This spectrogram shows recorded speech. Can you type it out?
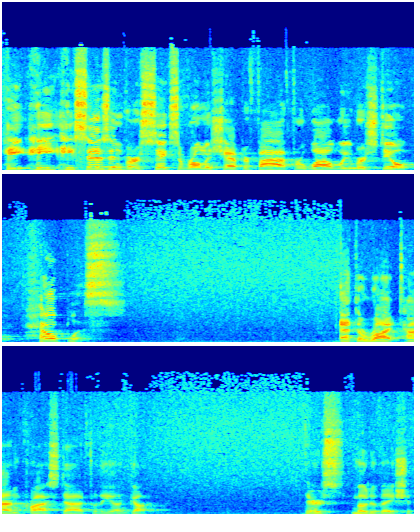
he, he, he says in verse 6 of Romans chapter 5, For while we were still helpless, at the right time Christ died for the ungodly. There's motivation.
